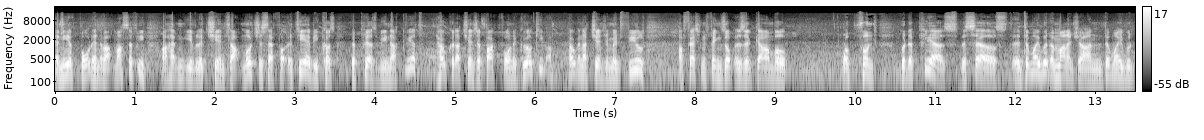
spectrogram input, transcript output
And they've bought into that massively. I haven't been able to change that much except for today because the players have been that great. How could I change the back four and the goalkeeper? How can I change the midfield? I freshen things up as a gamble up front. But the players themselves, uh, don't worry about the manager and don't worry about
